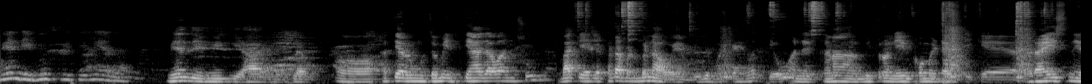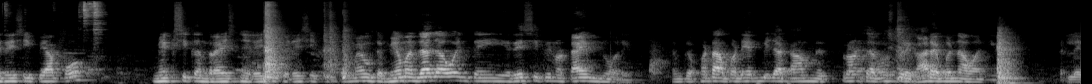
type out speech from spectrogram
મહેંદી મૂકી હતી મહેંદી મીકી હા એટલે અત્યારે હું જમીન ત્યાં જવાનું છું. બાકી એટલે ફટાફટ બનાવો એમ. બીજું મને કંઈ નથી કેવું. અને ઘણા મિત્રોને એવી કોમેન્ટ આવી હતી કે રાઈસની રેસીપી આપો. મેક્સિકન રાઈસની રેસીપી રેસીપી એમાં એવું થાય, મહેમાન જાજા હોય ને ત્યાં રેસીપીનો ટાઈમ ન રહે. કેમ કે ફટાફટ એકબીજા કામને ત્રણ ચાર વસ્તુ એક હારે બનાવવાની હોય. એટલે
